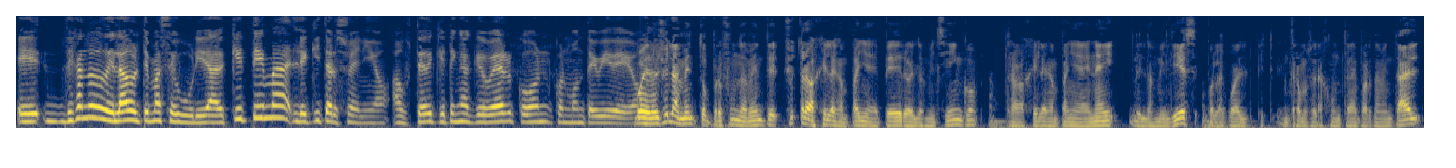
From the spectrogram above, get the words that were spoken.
eh, dejando de lado el tema seguridad, ¿qué tema le quita el sueño a usted que tenga que ver con, con Montevideo? Bueno, yo lamento profundamente. Yo trabajé la campaña de Pedro del 2005, trabajé la campaña de Ney del 2010, por la cual entramos a la Junta Departamental,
